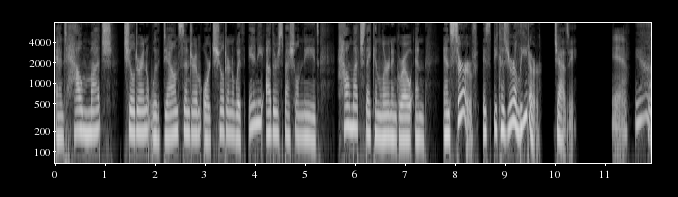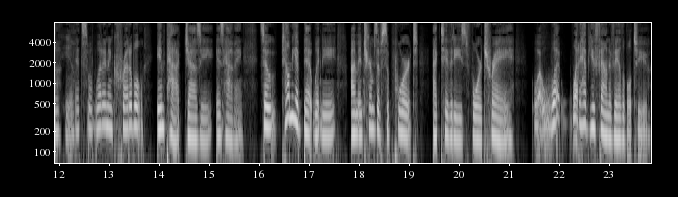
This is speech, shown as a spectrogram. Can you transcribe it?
and how much children with Down syndrome or children with any other special needs, how much they can learn and grow and and serve is because you're a leader, Jazzy. Yeah. Yeah. Thank you. It's what an incredible impact Jazzy is having. So tell me a bit, Whitney, um, in terms of support activities for Trey. What what, what have you found available to you?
